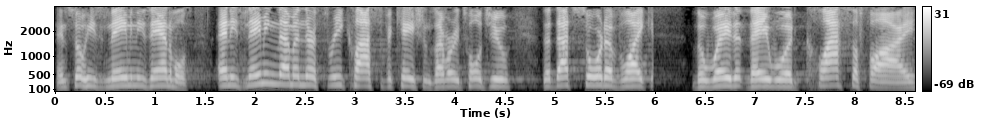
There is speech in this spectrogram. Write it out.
And so he's naming these animals. And he's naming them in their three classifications. I've already told you that that's sort of like the way that they would classify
